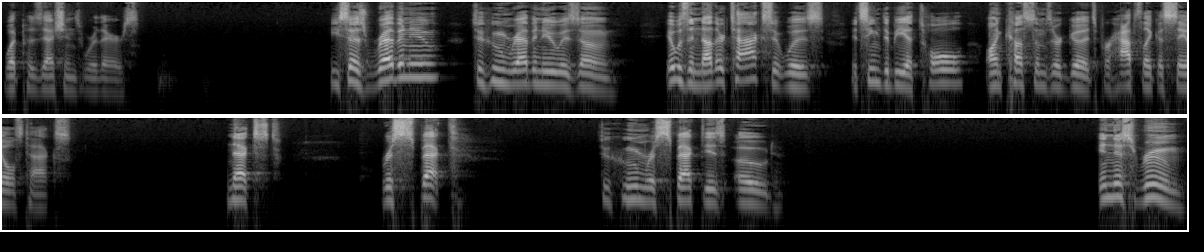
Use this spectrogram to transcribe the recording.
what possessions were theirs. He says, revenue to whom revenue is owed. It was another tax. It was, it seemed to be a toll on customs or goods, perhaps like a sales tax. Next, respect to whom respect is owed. In this room,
